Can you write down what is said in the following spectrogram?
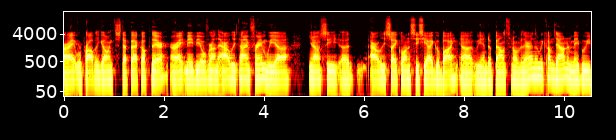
All right, we're probably going to step back up there. All right, maybe over on the hourly time frame, we uh, you know, see uh, hourly cycle on the CCI go by. Uh, we end up bouncing over there, and then we come down and maybe we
